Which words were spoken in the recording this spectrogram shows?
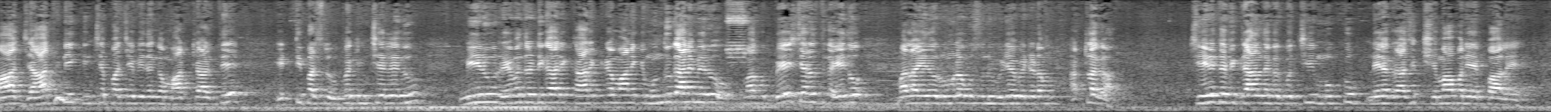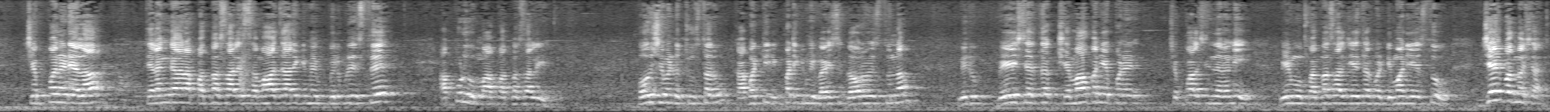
మా జాతిని కించపరిచే విధంగా మాట్లాడితే ఎట్టి పరిస్థితులు ఉపయోగించలేదు. మీరు రేవంత్ రెడ్డి గారి కార్యక్రమానికి ముందుగానే మీరు మాకు బేషరత్గా ఏదో మళ్ళీ ఏదో రూమ్లో కూర్చుని వీడియో పెట్టడం అట్లాగా చేనేత విగ్రహం దగ్గరకు వచ్చి ముక్కు నేలకు రాసి క్షమాపణ చెప్పాలి. చెప్పనిడేలా ఎలా తెలంగాణ పద్మశాలి సమాజానికి మేము పిలుపునిస్తే అప్పుడు మా పద్మశాలి భవిష్యం ఏంటో చూస్తారు. కాబట్టి ఇప్పటికి మీ వయసు గౌరవిస్తున్నాం. మీరు బేషరత క్షమాపణ చెప్ప చెప్పాల్సిందేనని మేము పద్మశాలి చేసినప్పుడు డిమాండ్ చేస్తూ జై పద్మశాలి.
